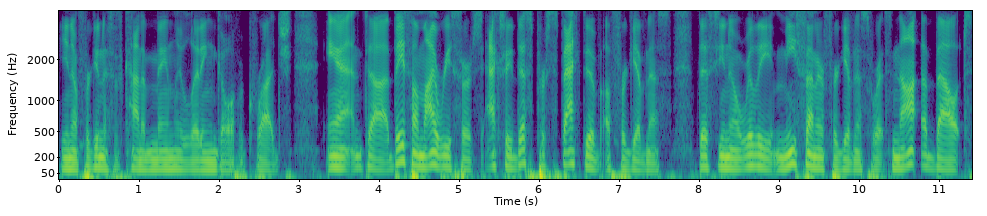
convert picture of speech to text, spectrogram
you know, forgiveness is kind of mainly letting go of a grudge, and uh, based on my research, actually, this perspective of forgiveness, this, you know, really me centered forgiveness, where it's not about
